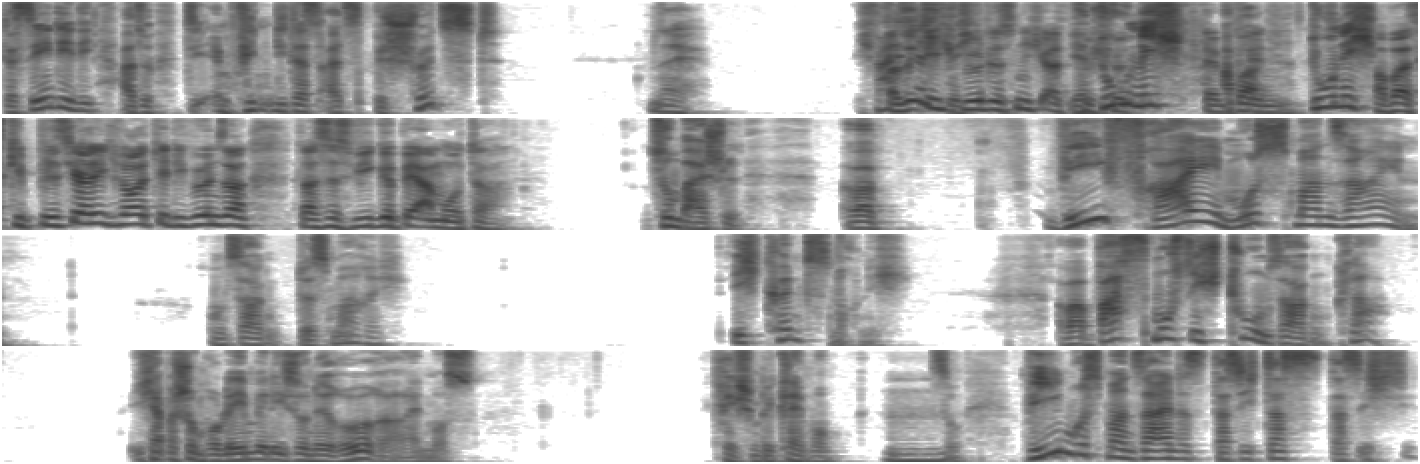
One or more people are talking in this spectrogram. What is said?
Das sehen die nicht. Also, die, empfinden die das als beschützt? Nee. Ich also ich nicht. würde es nicht als ja, du nicht, empfinden. aber du nicht. Aber es gibt sicherlich Leute, die würden sagen, das ist wie Gebärmutter. Zum Beispiel. Aber wie frei muss man sein, um zu sagen, das mache ich? Ich könnte es noch nicht. Aber was muss ich tun? Sagen, klar. Ich habe ja schon ein Problem, wenn ich so eine Röhre rein muss. Kriege ich schon Beklemmung. Mhm. So. Wie muss man sein, dass, dass ich das, dass ich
